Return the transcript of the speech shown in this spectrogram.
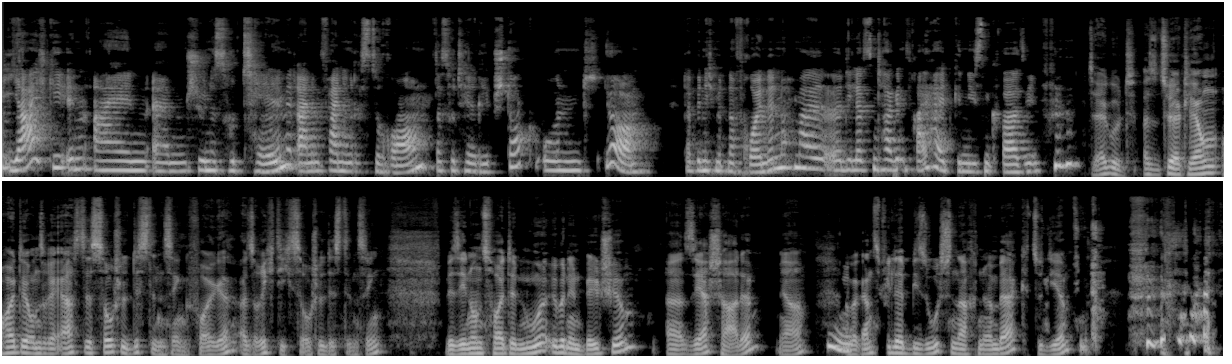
Ja, ich gehe in ein ähm, schönes Hotel mit einem feinen Restaurant, das Hotel Rebstock. Und ja, da bin ich mit einer Freundin nochmal äh, die letzten Tage in Freiheit genießen quasi. Sehr gut. Also zur Erklärung, heute unsere erste Social Distancing Folge, also richtig Social Distancing. Wir sehen uns heute nur über den Bildschirm. Äh, sehr schade, ja. Mhm. Aber ganz viele Besuchs nach Nürnberg zu dir.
